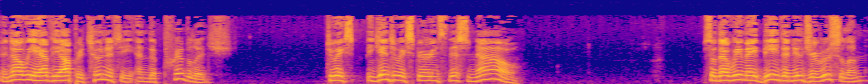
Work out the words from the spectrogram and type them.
And now we have the opportunity and the privilege to ex- begin to experience this now so that we may be the new Jerusalem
